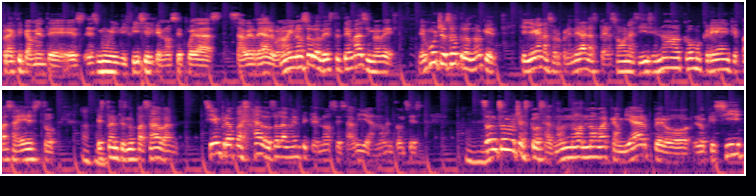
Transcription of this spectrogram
prácticamente es, es, muy difícil que no se pueda saber de algo, ¿no? Y no solo de este tema, sino de, de muchos otros, ¿no? Que, que, llegan a sorprender a las personas y dicen, no, ¿cómo creen que pasa esto? Esto antes no pasaba. Siempre ha pasado, solamente que no se sabía, ¿no? Entonces, son, son muchas cosas, ¿no? ¿no? No va a cambiar, pero lo que sí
